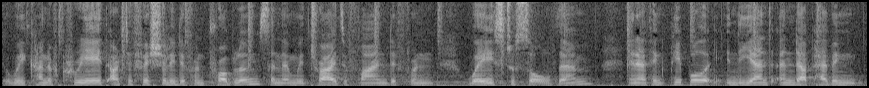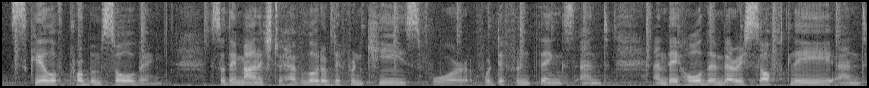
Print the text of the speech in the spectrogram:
we kind of create artificially different problems and then we try to find different ways to solve them. And I think people in the end end up having skill of problem solving. So they manage to have a lot of different keys for, for different things and, and they hold them very softly and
